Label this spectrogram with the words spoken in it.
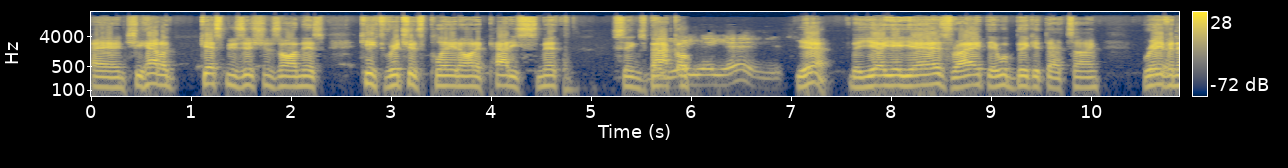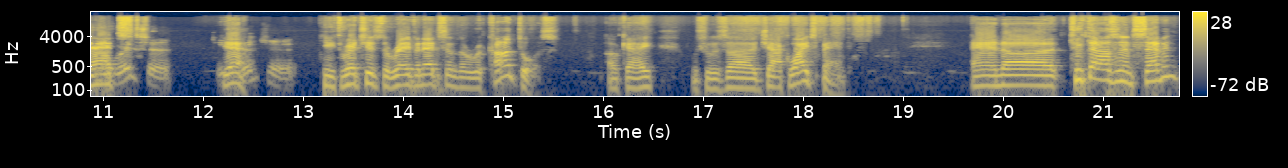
and she had a guest musicians on this. Keith Richards played on it. Patti Smith sings back yeah, up. Yeah, yeah, yeah. The yeah, yeah, yeahs, right? They were big at that time. Raveonettes. Yeah, yeah. Richard. Keith Richards, the Raveonettes, and the Raconteurs, okay, which was uh, Jack White's band. And uh, 2007,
